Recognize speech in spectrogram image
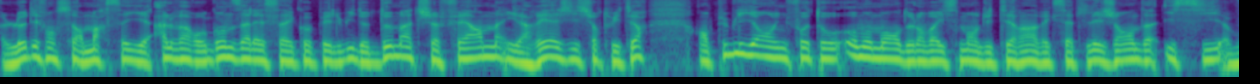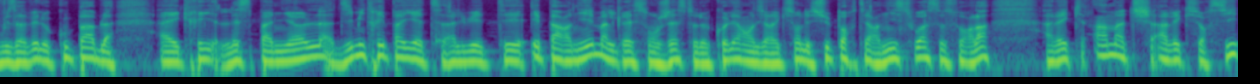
Le défenseur marseillais Alvaro González a écopé lui de deux matchs fermes. Il a réagi sur Twitter en publiant une photo au moment de l'envahissement du terrain avec cette légende. Ici, vous avez le coupable, a écrit l'Espagnol. Dimitri Payet a lui été épargné malgré son geste de colère en direction des supporters niçois ce soir-là avec un match avec sursis.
